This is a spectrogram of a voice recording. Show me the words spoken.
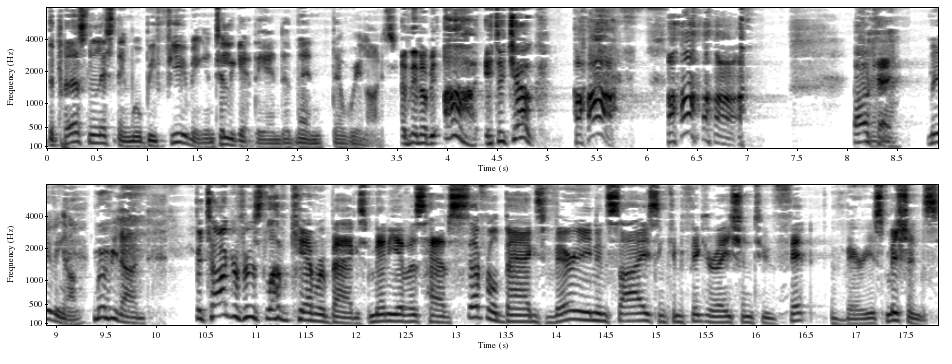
the person listening will be fuming until you get the end, and then they'll realise. and then it'll be ah, it's a joke. Ha ha. Ha ha ha. Okay. Moving on. Moving on. Photographers love camera bags. Many of us have several bags varying in size and configuration to fit various missions.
